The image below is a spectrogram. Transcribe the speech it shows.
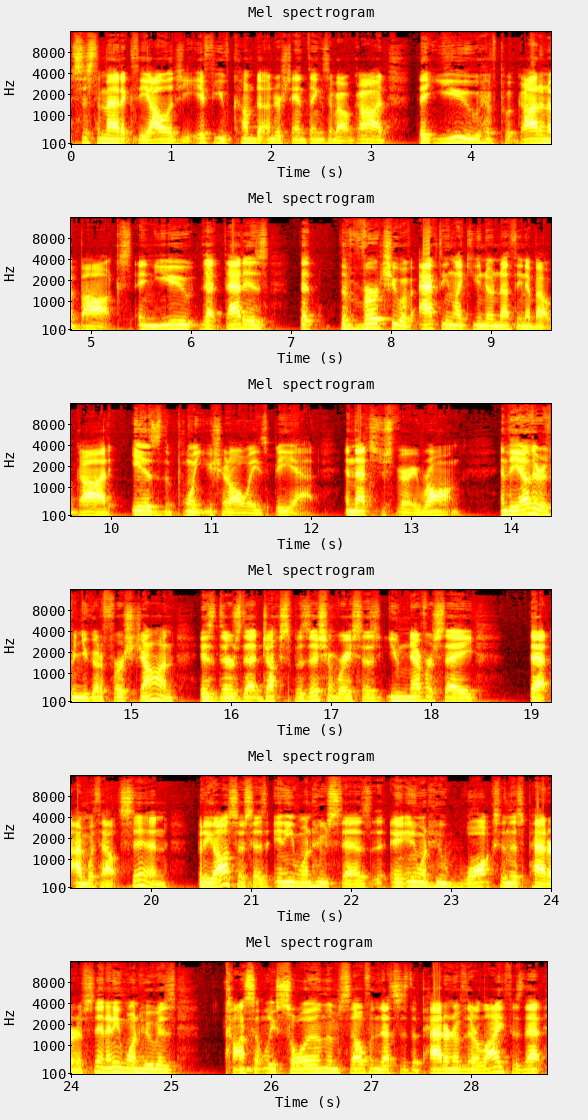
systematic theology, if you've come to understand things about God, that you have put God in a box and you that that is that the virtue of acting like you know nothing about God is the point you should always be at. And that's just very wrong. And the other is when you go to First John, is there's that juxtaposition where he says, You never say that I'm without sin, but he also says anyone who says anyone who walks in this pattern of sin, anyone who is constantly soiling themselves and that's the pattern of their life is that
